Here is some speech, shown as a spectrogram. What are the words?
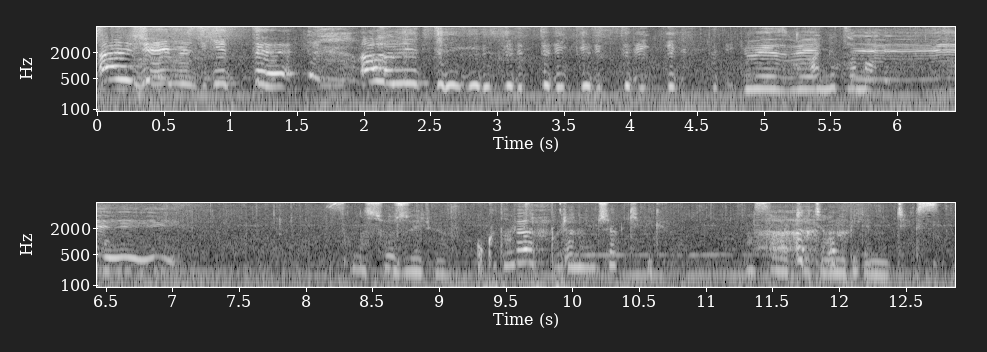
Her şeyimiz gitti. Ah bittik bittik bittik bittik biz bittik. Anne tamam. Sana söz veriyorum. O kadar çok paran olacak ki bir gün. Nasıl harcayacağını bilemeyeceksin.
